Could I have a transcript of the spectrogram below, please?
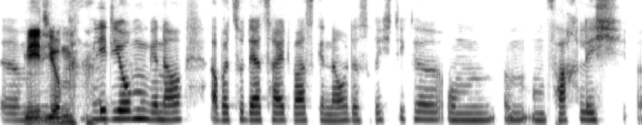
ähm, Medium. Medium, genau. Aber zu der Zeit war es genau das Richtige, um, um, um fachlich äh,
